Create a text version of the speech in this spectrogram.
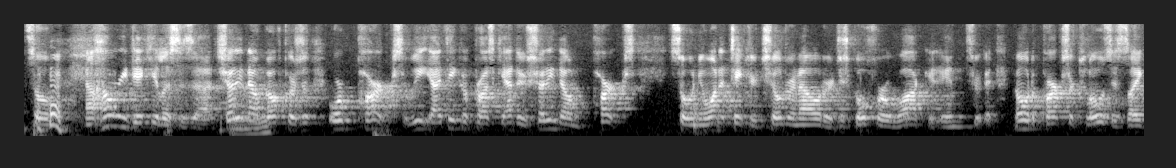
so now, how ridiculous is that? Shutting mm-hmm. down golf courses or parks? We, I think, across Canada, shutting down parks. So when you want to take your children out or just go for a walk in through, no, the parks are closed. It's like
